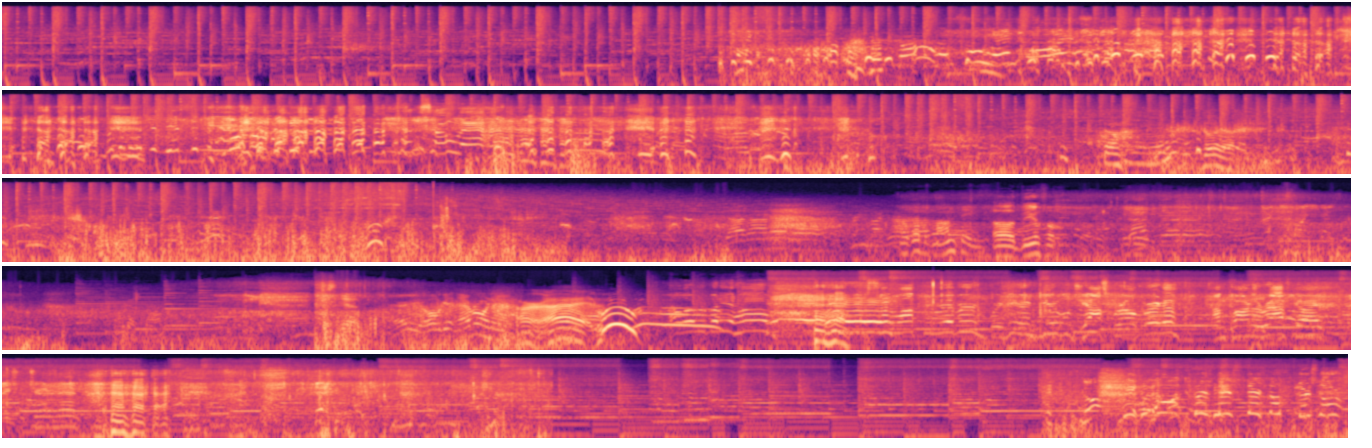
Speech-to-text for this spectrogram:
So landslide! I'm so mad! oh, Look at the mountain. Oh, beautiful. There you go, getting everyone in. All right. Woo! Hello, everybody at home. We're from Sunwapta River. We're here in beautiful Jasper, Alberta. I'm Connor the Raft Guide. Thanks for tuning in. No, wait, no, there's, there's, there's no, there's no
